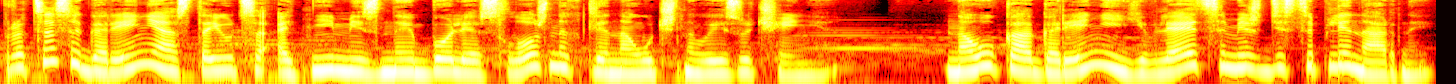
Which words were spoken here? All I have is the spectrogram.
процессы горения остаются одними из наиболее сложных для научного изучения. Наука о горении является междисциплинарной,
